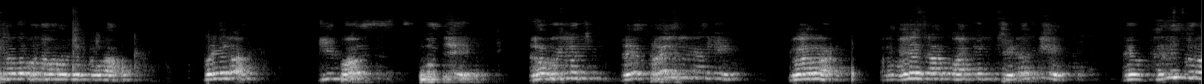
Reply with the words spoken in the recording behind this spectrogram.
సందర్భంగా చెప్తున్నాను. ఈ భవన పూర్తి డబ్బులు కానీ ఇవాళ వైఎస్ఆర్ పార్టీ చేయడానికి మేము ఖరీదుతున్న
